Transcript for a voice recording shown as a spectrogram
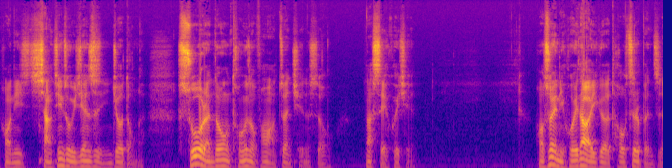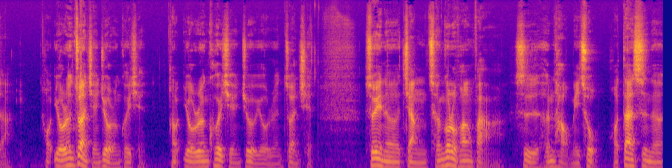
好，你想清楚一件事情，你就懂了。所有人都用同一种方法赚钱的时候，那谁亏钱？好，所以你回到一个投资的本质啊。好，有人赚钱就有人亏钱，好，有人亏钱就有人赚钱。所以呢，讲成功的方法是很好，没错。好，但是呢，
